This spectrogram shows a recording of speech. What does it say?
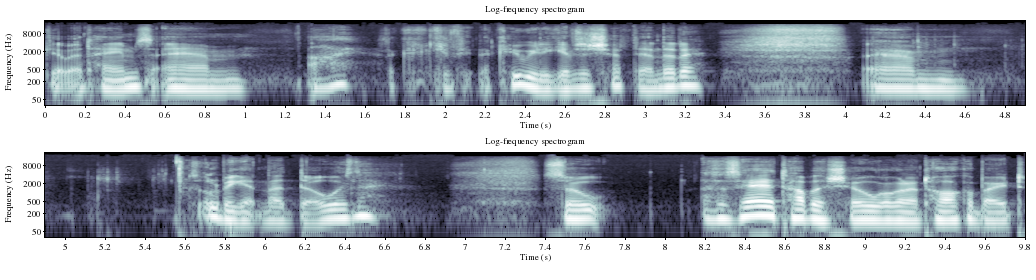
Give it times. Um, aye, like, like who really gives a shit at the end of the day? Um, it's all about getting that dough, isn't it? So, as I say at the top of the show, we're going to talk about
